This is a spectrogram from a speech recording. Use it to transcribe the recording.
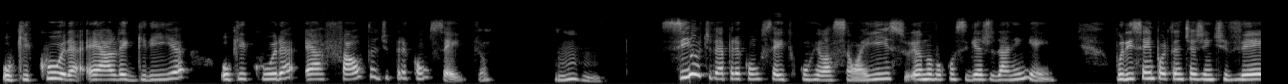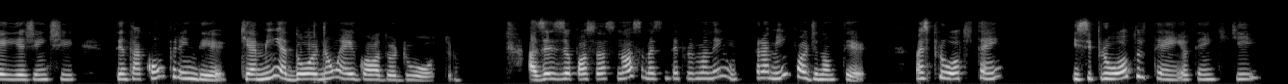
O que cura é a alegria, o que cura é a falta de preconceito. Uhum. Se eu tiver preconceito com relação a isso, eu não vou conseguir ajudar ninguém. Por isso é importante a gente ver e a gente tentar compreender que a minha dor não é igual à dor do outro. Às vezes eu posso falar assim, nossa, mas não tem problema nenhum. Para mim pode não ter, mas para o outro tem. E se para o outro tem, eu tenho que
